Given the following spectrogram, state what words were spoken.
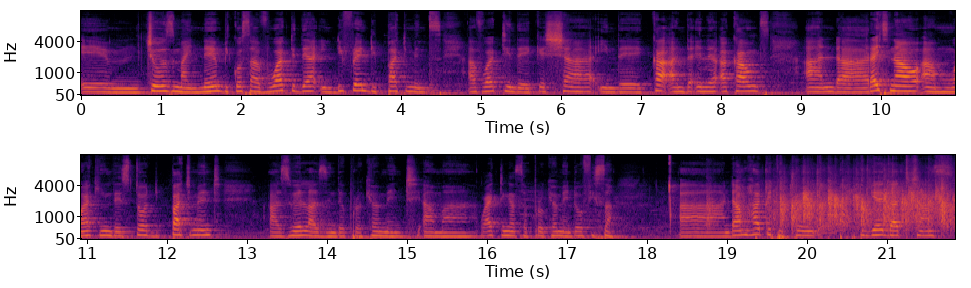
um, chose my name because I've worked there in different departments. I've worked in the cashier, in the car, and in the accounts, and uh, right now I'm working in the store department as well as in the procurement. I'm uh, working as a procurement officer. and I'm happy to, to get that chance.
